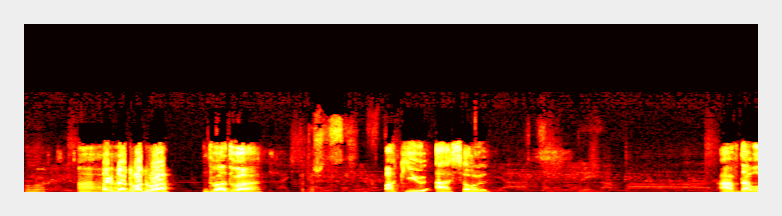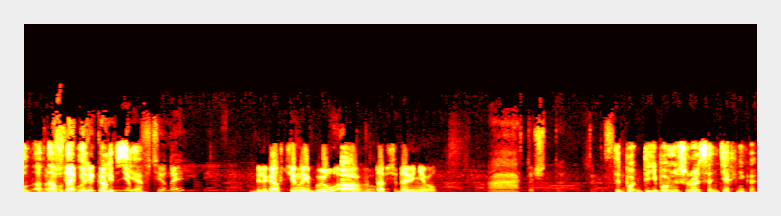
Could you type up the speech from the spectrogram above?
Вот. А, Тогда 2-2. 2-2. Подожди. Fuck you, asshole. А в, дабл, а в Подожди, а WWE Биллиган были не все. был в TNA? Биллиган в TNA был, а в Дабсе Дави не был. А, точно, да. Тогда Ты, по- ты не помнишь роль сантехника?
